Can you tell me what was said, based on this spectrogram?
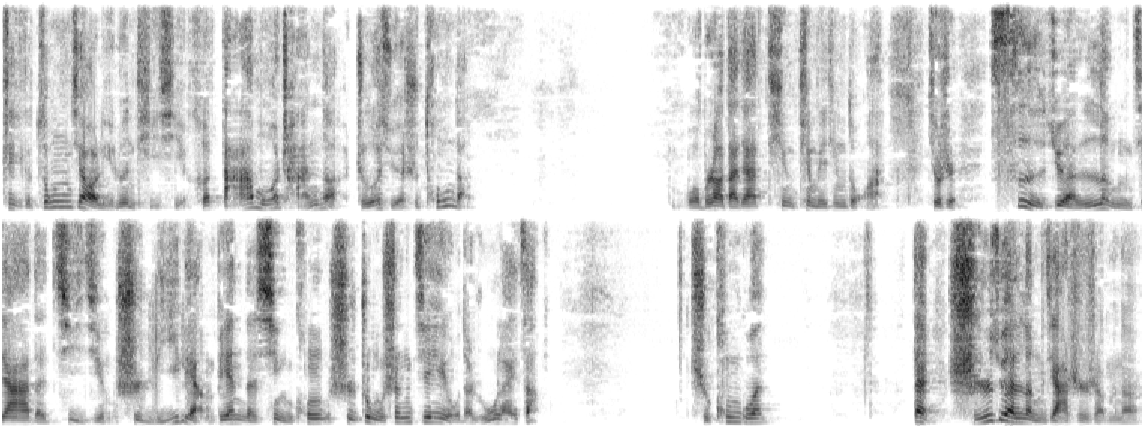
这个宗教理论体系和达摩禅的哲学是通的。我不知道大家听听没听懂啊？就是四卷楞伽的寂静是离两边的性空，是众生皆有的如来藏，是空观。但十卷楞伽是什么呢？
